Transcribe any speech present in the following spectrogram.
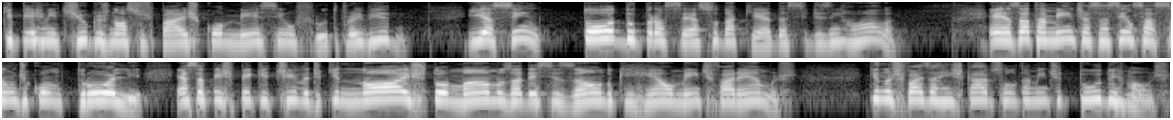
que permitiu que os nossos pais comessem o fruto proibido. E assim, todo o processo da queda se desenrola. É exatamente essa sensação de controle, essa perspectiva de que nós tomamos a decisão do que realmente faremos, que nos faz arriscar absolutamente tudo, irmãos,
